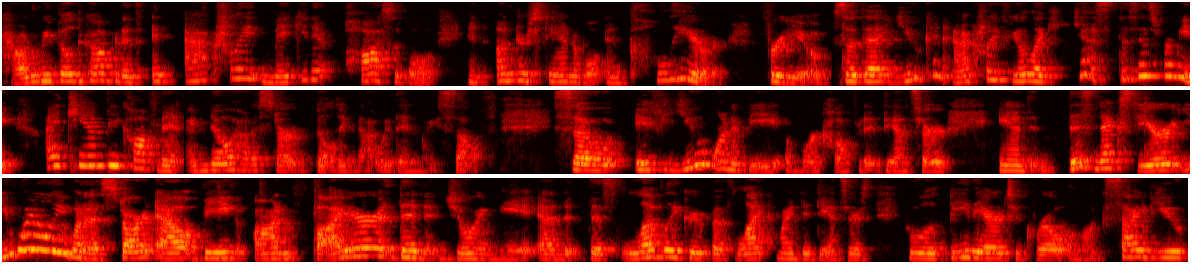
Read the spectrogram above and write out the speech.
how do we build confidence and actually making it possible and understandable and clear for you so that you can actually feel like, yes, this is for me. I can be confident. I know how to start building that within myself. So if you want to be a more confident dancer and this next year you really want to start out being on fire, then join me and this lovely group of like-minded dancers who will be there to grow alongside you.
